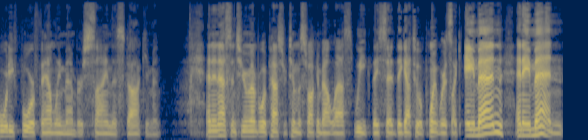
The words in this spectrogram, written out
44 family members sign this document. And in essence, you remember what Pastor Tim was talking about last week. They said they got to a point where it's like, Amen and Amen.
